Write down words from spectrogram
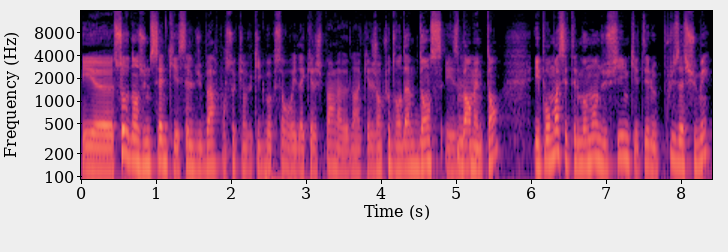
Et euh, sauf dans une scène qui est celle du bar, pour ceux qui ont vu Kickboxer, vous voyez de laquelle je parle, euh, dans laquelle Jean-Claude Van Damme danse et se bat Mm. en même temps. Et pour moi, c'était le moment du film qui était le plus assumé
